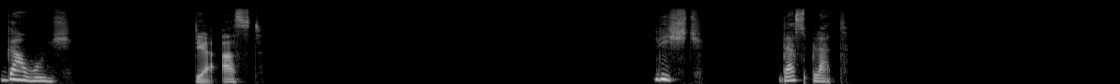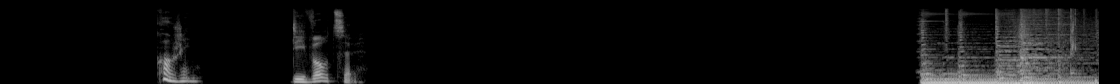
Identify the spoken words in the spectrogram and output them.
gałąź, Der Ast. liść, Das Blatt. korzeń. Die Wurzel.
